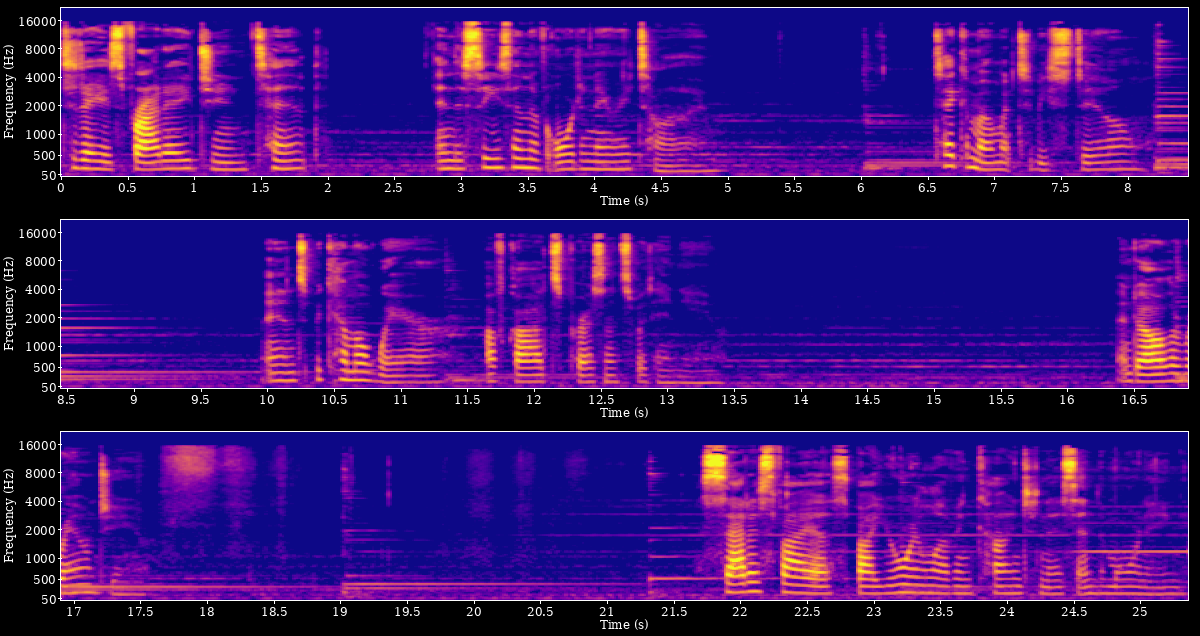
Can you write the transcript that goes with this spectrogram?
Today is Friday, June 10th, in the season of ordinary time. Take a moment to be still and become aware of God's presence within you and all around you. Satisfy us by your loving kindness in the morning.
